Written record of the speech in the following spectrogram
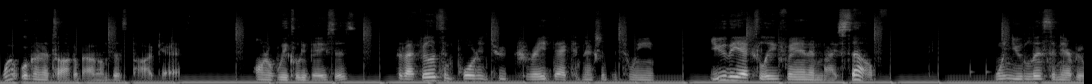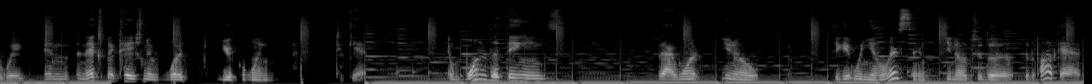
what we're going to talk about on this podcast on a weekly basis because I feel it's important to create that connection between you, the X League fan, and myself when you listen every week in an expectation of what you're going to get. And one of the things that I want, you know, to get when you listen, you know, to the to the podcast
